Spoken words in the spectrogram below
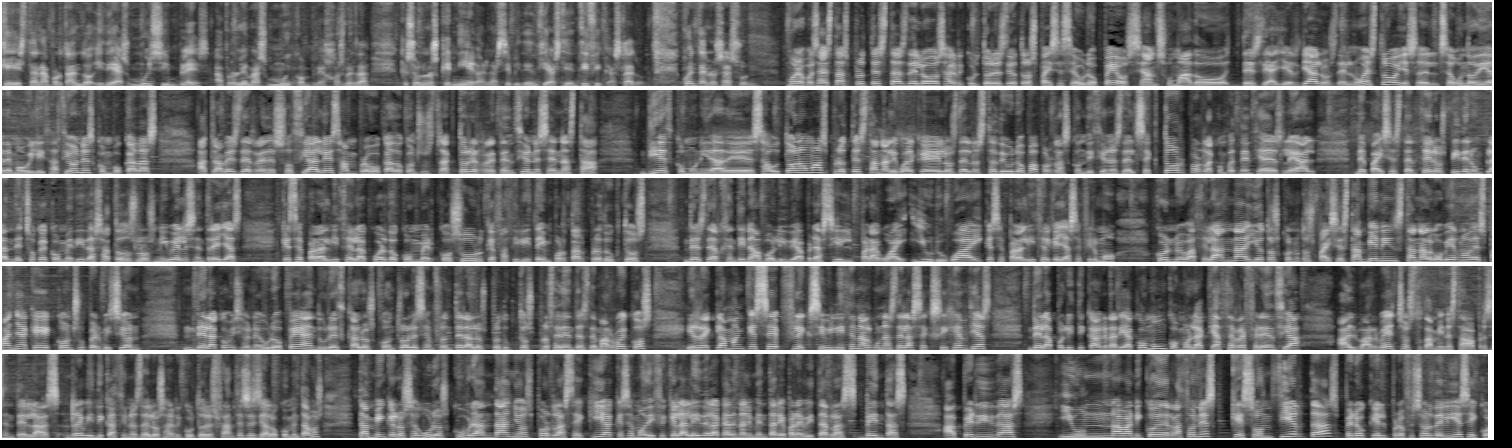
que están aportando ideas muy simples a problemas muy complejos, ¿verdad? Que son los que niegan las evidencias científicas, claro. Cuéntanos, Asun. Bueno, pues a estas protestas de los agricultores de otros países europeos se han sumado desde ayer ya los del nuestro. Hoy es el segundo día de movilizaciones convocadas a través de redes sociales. Han provocado con sus tractores retenciones en hasta 10 comunidades autónomas. Protestan, al igual que los del resto de Europa, por las condiciones del sector, por la competencia desleal de países terceros. Piden un plan de choque con medidas a todos los niveles, entre ellas que se paralice el acuerdo con Mercosur, que facilite importar productos desde Argentina, Bolivia, Brasil, Paraguay y Uruguay, que se paralice el que ya se firmó con Nueva Zelanda y otros con otros países. También instan al gobierno de España que, con supervisión de la Comisión Europea, endurezca los controles en frontera a los productos procedentes de Marruecos y reclaman que se flexibilicen algunas de las exigencias de la política agraria común, como la que hace referencia al barbecho. Esto también estaba presente las reivindicaciones de los agricultores franceses, ya lo comentamos. También que los seguros cubran daños por la sequía, que se modifique la ley de la cadena alimentaria para evitar las ventas a pérdidas y un abanico de razones que son ciertas, pero que el profesor del IES y,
